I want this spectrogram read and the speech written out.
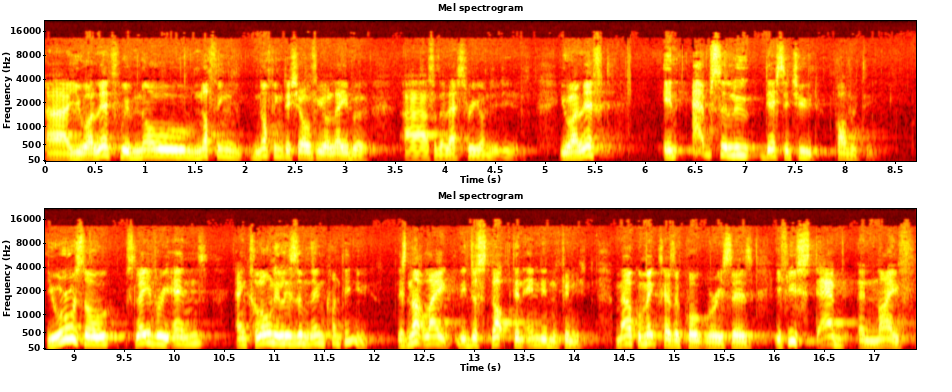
Uh, you are left with no, nothing, nothing to show for your labor uh, for the last 300 years. You are left in absolute destitute poverty. You also, slavery ends and colonialism then continues. It's not like they just stopped and ended and finished. Malcolm X has a quote where he says, If you stab a knife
